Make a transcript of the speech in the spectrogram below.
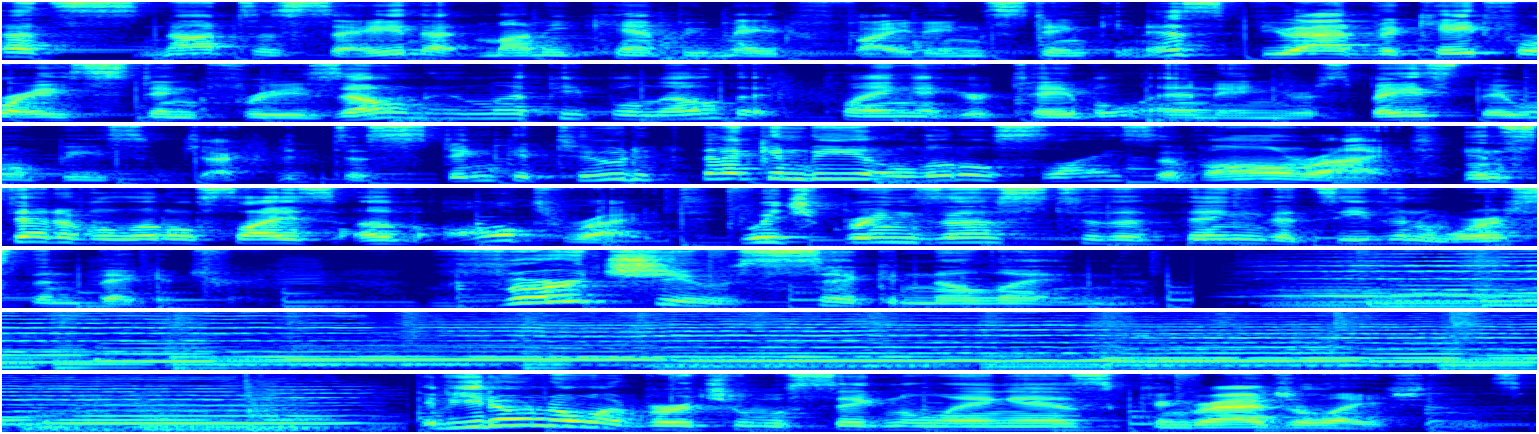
That's not to say that money can't be made fighting stinkiness. If you advocate for a stink-free zone and let people know that playing at your table and in your space they won't be subjected to stinkitude, that can be a little slice of all right, instead of a little slice of alt-right. Which brings us to the thing that's even worse than bigotry. Virtue signaling. If you don't know what virtual signaling is, congratulations.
